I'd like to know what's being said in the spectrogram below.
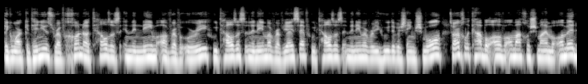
The Gemara continues. Rav Chuna tells us in the name of Rav Uri, who tells us in the name of Rav Yosef, who tells us in the name of Rav Yehuda b'shem Shmuel. Tzarich lekabel of omach.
